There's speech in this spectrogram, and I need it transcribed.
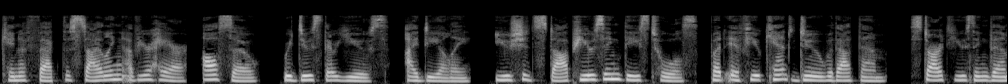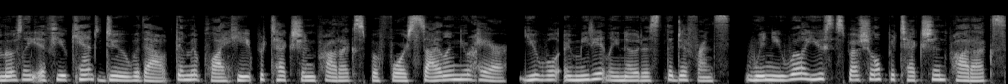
can affect the styling of your hair. Also, reduce their use. Ideally, you should stop using these tools. But if you can't do without them, Start using them mostly if you can't do without them. Apply heat protection products before styling your hair. You will immediately notice the difference. When you will use special protection products,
